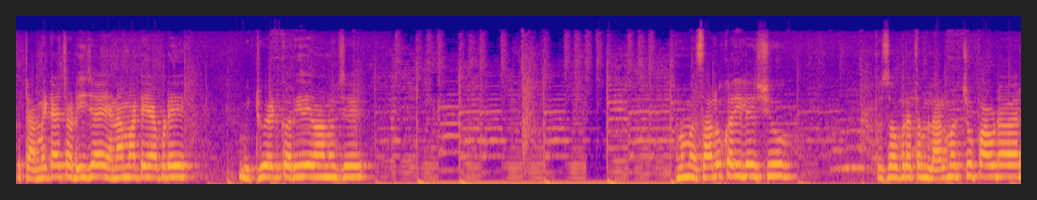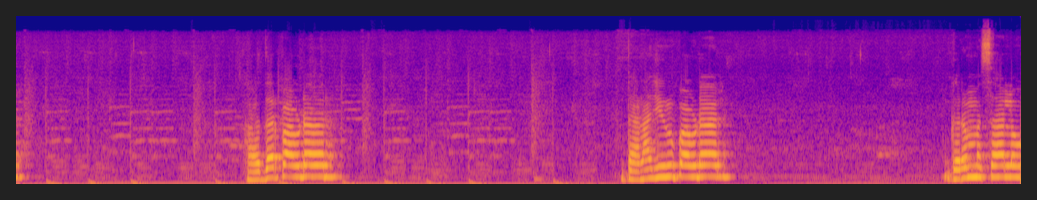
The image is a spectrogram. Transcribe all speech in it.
તો ટામેટાં ચડી જાય, એના માટે આપણે મીઠું એડ કરી દેવાનું છે. મસાલો કરી લઈશું. તો સૌપ્રથમ લાલ મરચું પાવડર, હળદર પાવડર, ધાણા જીરું પાવડર, ગરમ મસાલો.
